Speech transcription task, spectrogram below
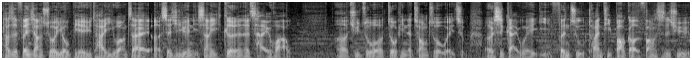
他是分享说有别于他以往在呃设计原理上以个人的才华。呃，去做作品的创作为主，而是改为以分组团体报告的方式去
